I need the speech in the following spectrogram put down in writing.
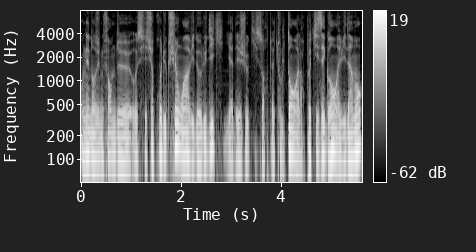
On est dans une forme de aussi surproduction hein, vidéoludique. Il y a des jeux qui sortent tout le temps, alors petits et grands évidemment.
